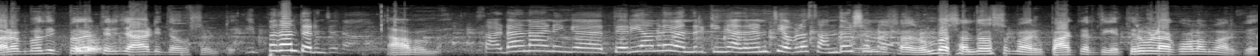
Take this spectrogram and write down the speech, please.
வரும்போது இப்போ தான் தெரிஞ்சு ஆடி தௌசண்ட்டு இப்போ தான் தெரிஞ்சதா? ஆமாம்மா. சடனாக நீங்கள் தெரியாமலே வந்திருக்கீங்க. அதை நினச்சி எவ்வளோ சந்தோஷமா ச- ரொம்ப சந்தோஷமாக இருக்குது பார்க்குறதுக்கு. திருவிழா கோலமாக இருக்குது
